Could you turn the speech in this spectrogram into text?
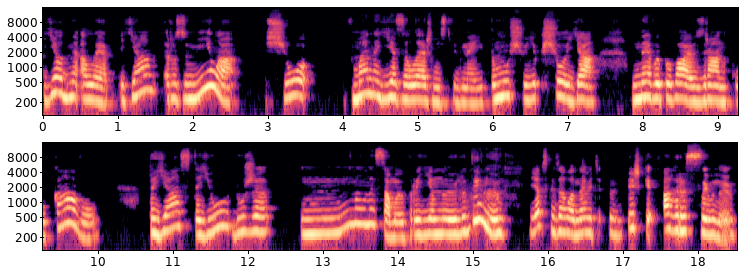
є одне але. Я розуміла, що в мене є залежність від неї, тому що якщо я не випиваю зранку каву, то я стаю дуже ну, не самою приємною людиною. Я б сказала, навіть трішки агресивною.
